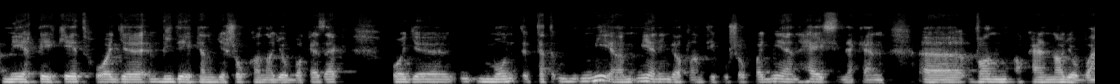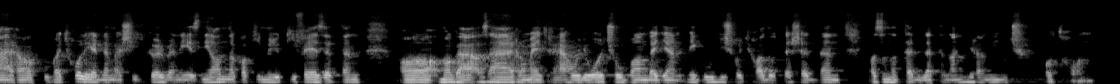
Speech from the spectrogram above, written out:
mértékét, hogy vidéken ugye sokkal nagyobbak ezek, hogy mond, tehát milyen, milyen ingatlan típusok, vagy milyen helyszíneken van akár nagyobb árakú, vagy hol érdemes így körbenézni annak, aki mondjuk kifejezetten a, maga az ára megy rá, hogy olcsóbban vegyen, még úgy is, hogy adott esetben azon a területen annyira nincs otthon.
